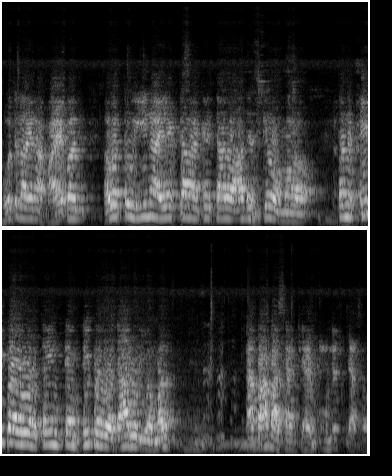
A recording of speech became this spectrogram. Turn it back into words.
ભૂતડા એના ભાઈબંધ. હવે તું ઈના એક ટાણા કઈ તારો આદર્શ કેવો મળો? તને ટીપાયો તેમ તેમ ટીપાયો દારૂડિયો મળે. આ બાબા સાહેબ કે હું નથી કહેતો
